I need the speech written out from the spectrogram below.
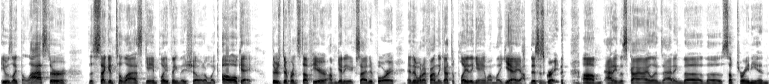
it was like the last or the second to last gameplay thing they showed. I'm like, oh okay, there's different stuff here. I'm getting excited for it. And then when I finally got to play the game, I'm like, yeah, yeah, this is great. um, adding the sky islands, adding the the subterranean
